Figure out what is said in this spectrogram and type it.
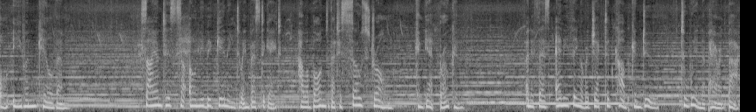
or even kill them. Scientists are only beginning to investigate how a bond that is so strong can get broken. And if there's anything a rejected cub can do to win a parent back.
